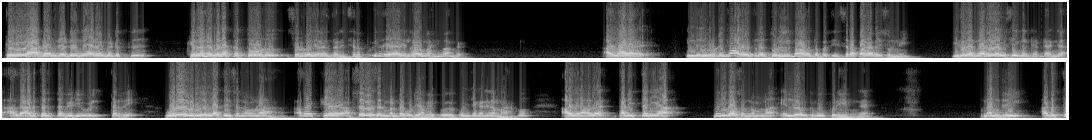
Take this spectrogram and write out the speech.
தெளிவாக நெடுநேரம் எடுத்து கிரக விளக்கத்தோடு சொல்வது எனக்கு தனிச்சிறப்பு இதை எல்லாரும் அறிவாங்க. அதனால இந்த இவருடைய ஜாதகத்துல தொழில் பாவத்தை பத்தி சிறப்பாகவே சொன்னேன் இதுல நிறைய விஷயங்கள் கேட்டாங்க. அதை அடுத்தடுத்த வீடியோவில் தர்றேன். ஒரே வீடியோ எல்லாத்தையும் சொன்னோம்னா அதை அப்சர்வேஷன் பண்ணக்கூடிய அமைப்பு கொஞ்சம் கடினமா இருக்கும். அதனால தனித்தனியா விரிவா சொன்னோம்னா எல்லோருக்குமே புரியுங்க. நன்றி. அடுத்த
